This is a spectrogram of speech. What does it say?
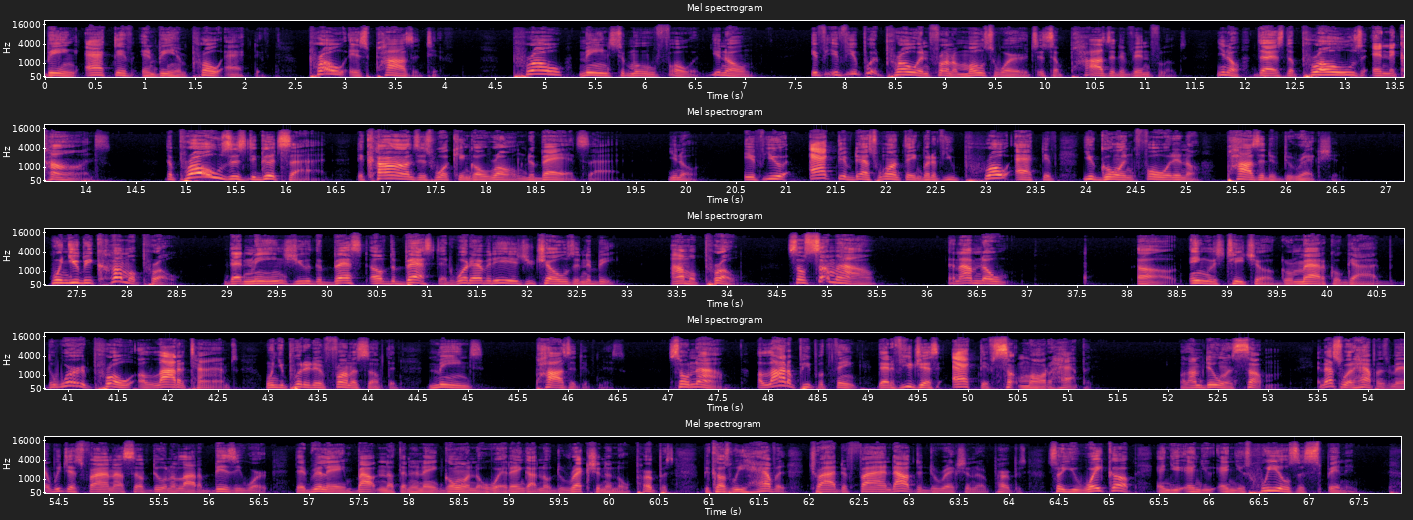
being active and being proactive. Pro is positive. Pro means to move forward. You know, if if you put pro in front of most words, it's a positive influence. You know, there's the pros and the cons. The pros is the good side. The cons is what can go wrong, the bad side. You know, if you're active, that's one thing, but if you proactive, you're going forward in a positive direction. When you become a pro, that means you the best of the best at whatever it is you chosen to be. I'm a pro. So somehow, and I'm no uh, English teacher or grammatical guy, the word pro a lot of times when you put it in front of something means positiveness. So now, a lot of people think that if you just active, something ought to happen. Well, I'm doing something. And that's what happens, man. We just find ourselves doing a lot of busy work that really ain't about nothing and ain't going nowhere. It ain't got no direction or no purpose because we haven't tried to find out the direction or purpose. So you wake up and you and you and your wheels are spinning.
